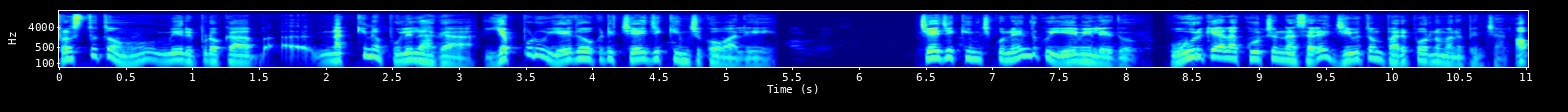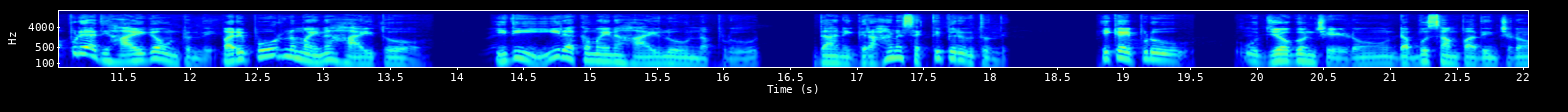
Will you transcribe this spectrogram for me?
ప్రస్తుతం మీరిప్పుడొక ఒక నక్కిన పులిలాగా ఎప్పుడూ ఏదో ఒకటి చేజిక్కించుకోవాలి. చేజిక్కించుకునేందుకు ఏమీ లేదు. ఊరికే అలా కూర్చున్నా సరే జీవితం పరిపూర్ణం అనిపించాలి అప్పుడే అది హాయిగా ఉంటుంది. పరిపూర్ణమైన హాయితో ఇది ఈ రకమైన హాయిలో ఉన్నప్పుడు దాని గ్రహణ శక్తి పెరుగుతుంది. ఇక ఇప్పుడు ఉద్యోగం చేయడం డబ్బు సంపాదించడం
